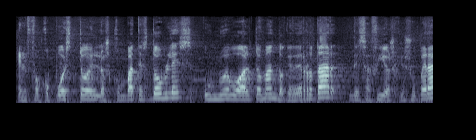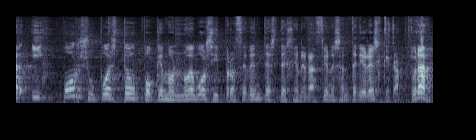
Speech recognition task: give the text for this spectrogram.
El foco puesto en los combates dobles, un nuevo alto mando que derrotar, desafíos que superar y, por supuesto, Pokémon nuevos y procedentes de generaciones anteriores que capturar.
